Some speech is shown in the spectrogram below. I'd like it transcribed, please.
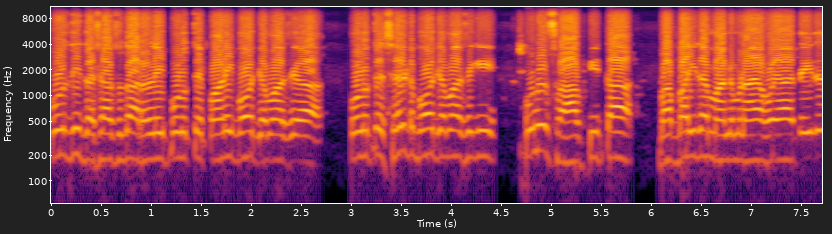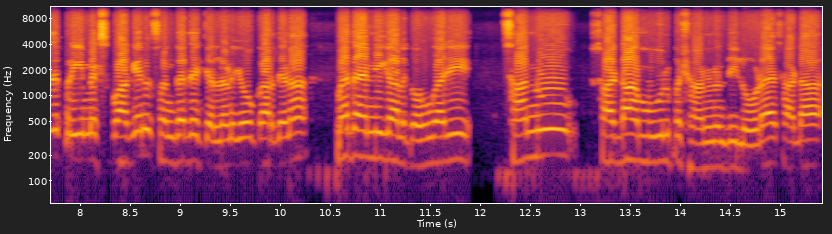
ਪੁਲ ਦੀ ਦਸ਼ਾ ਸੁਧਾਰਨ ਲਈ ਪੁਲ ਉੱਤੇ ਪਾਣੀ ਬਹੁਤ ਜਮਾ ਸੀਗਾ, ਪੁਲ ਉੱਤੇ ਸਿਲਟ ਬਹੁਤ ਜਮਾ ਸੀਗੀ, ਉਹਨੂੰ ਸਾਫ਼ ਕੀਤਾ, ਬਾਬਾ ਜੀ ਦਾ ਮਨ ਬਣਾਇਆ ਹੋਇਆ ਤੇ ਇਹਦੇ ਤੇ ਪ੍ਰੀਮਿਕਸ ਪਾ ਕੇ ਇਹਨੂੰ ਸੰਗਤ ਦੇ ਚੱਲਣ ਯੋਗ ਕਰ ਦੇਣਾ। ਮੈਂ ਤਾਂ ਇੰਨੀ ਗੱਲ ਕਹੂੰਗਾ ਜੀ ਸਾਨੂੰ ਸਾਡਾ ਮੂਲ ਪਛਾਣਨ ਦੀ ਲੋੜ ਹੈ, ਸਾਡਾ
